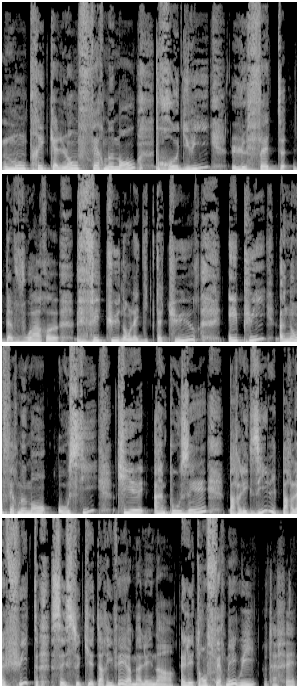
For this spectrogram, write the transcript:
montrer quel enfermement produit le fait d'avoir euh, vécu dans la dictature, et puis un enfermement aussi qui est imposé par l'exil, par la fuite. C'est ce qui est arrivé à Malena. Elle est enfermée. Oui, tout à fait.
